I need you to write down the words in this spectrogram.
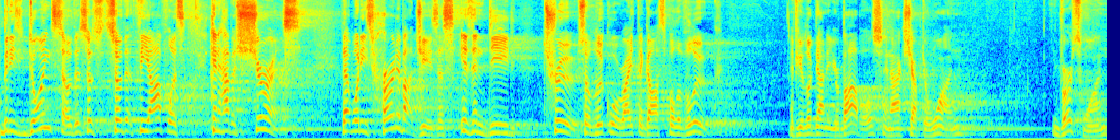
but he's doing so, that, so, so that Theophilus can have assurance that what he's heard about Jesus is indeed true. So, Luke will write the Gospel of Luke. If you look down at your Bibles in Acts chapter 1, verse 1,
